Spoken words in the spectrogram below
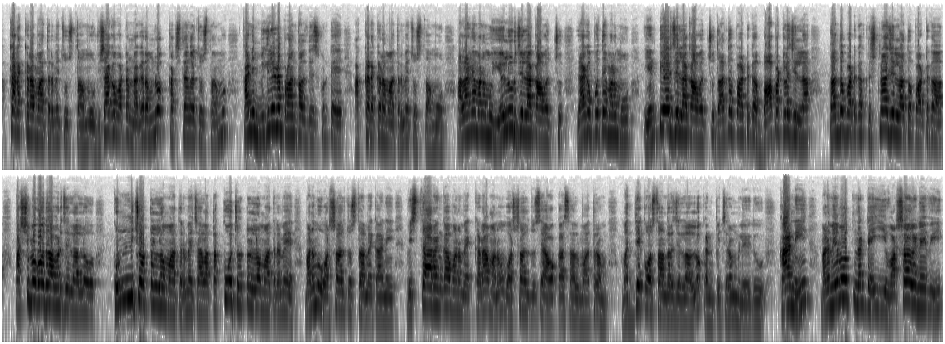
అక్కడక్కడ మాత్రమే చూస్తాము. విశాఖపట్నం నగరంలో ఖచ్చితంగా చూస్తాము. కానీ మిగిలిన ప్రాంతాలు తీసుకుంటే అక్కడక్కడ మాత్రమే చూస్తాము. అలానే మనము ఏలూరు జిల్లా కావచ్చు లేకపోతే మనము ఎన్టీఆర్ జిల్లా కావచ్చు దాంతోపాటుగా బాపట్ల జిల్లా దాంతోపాటుగా కృష్ణా జిల్లాతో పాటుగా పశ్చిమ గోదావరి జిల్లాలో కొన్ని చోట్లలో మాత్రమే చాలా తక్కువ చోట్లలో మాత్రమే మనము వర్షాలు చూస్తామే కానీ విస్తారంగా మనం ఎక్కడా మనం వర్షాలు చూసే అవకాశాలు మాత్రం మధ్య కోస్తాంధ్ర జిల్లాల్లో కనిపించడం లేదు. కానీ మనం ఏమవుతుందంటే ఈ వర్షాలు అనేవి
